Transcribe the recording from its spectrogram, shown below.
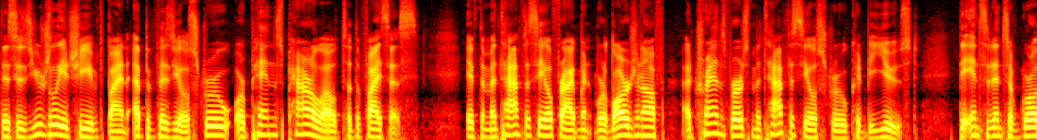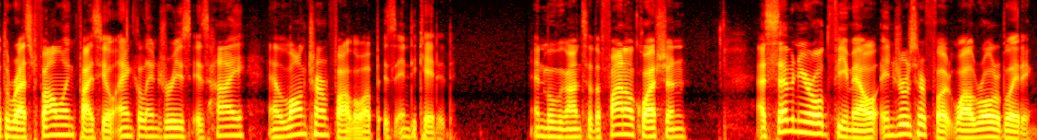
This is usually achieved by an epiphyseal screw or pins parallel to the physis. If the metaphyseal fragment were large enough, a transverse metaphyseal screw could be used. The incidence of growth arrest following physeal ankle injuries is high, and long term follow up is indicated. And moving on to the final question A seven year old female injures her foot while rollerblading.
